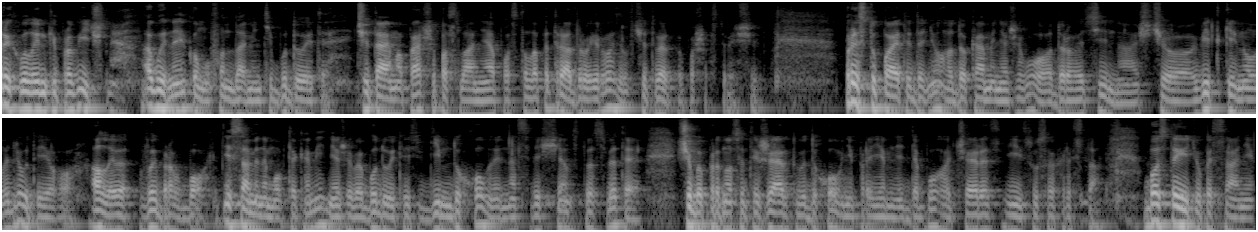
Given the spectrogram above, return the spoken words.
Три хвилинки про вічне. А ви на якому фундаменті будуєте? Читаємо перше послання апостола Петра, другий розділ, з 4 по 6 вірші. Приступайте до нього, до каменя живого, дорогоцінного, що відкинули люди його, але вибрав Бог. І самі, немов те каміння живе, будуйтесь в дім духовний на священство святе, щоб приносити жертви духовні, приємні для Бога через Ісуса Христа. Бо стоїть у Писанні:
